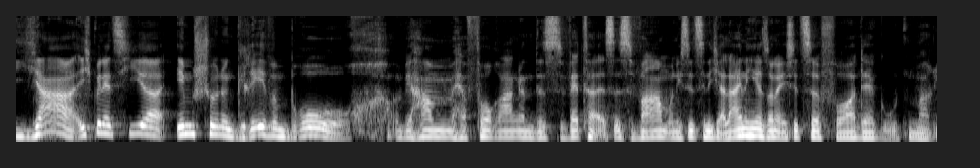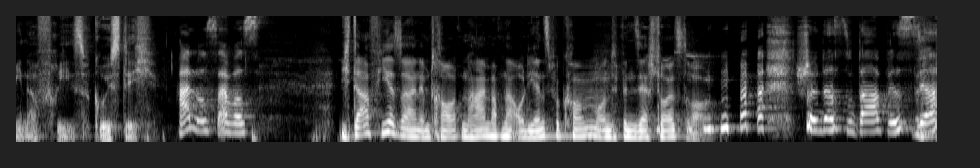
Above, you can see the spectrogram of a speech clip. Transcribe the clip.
Ja, ich bin jetzt hier im schönen Grevenbruch und wir haben hervorragendes Wetter. Es ist warm und ich sitze nicht alleine hier, sondern ich sitze vor der guten Marina Fries. Grüß dich. Hallo, Servus. Ich darf hier sein im Trautenheim, habe eine Audienz bekommen und ich bin sehr stolz drauf. Schön, dass du da bist, ja.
